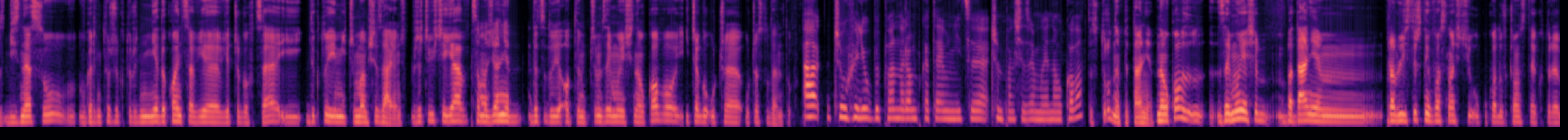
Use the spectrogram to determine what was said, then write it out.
z biznesu w garniturze, który nie do końca wie, wie, czego chce i dyktuje mi, czym mam się zająć. Rzeczywiście ja samodzielnie decyduję o tym, czym zajmuję się naukowo i czego uczę, uczę studentów. A czy uchyliłby pan rąbka tajemnicy, czym pan się zajmuje naukowo? To jest trudne pytanie. Naukowo zajmuję się badaniem probabilistycznych własności układów cząstek, które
